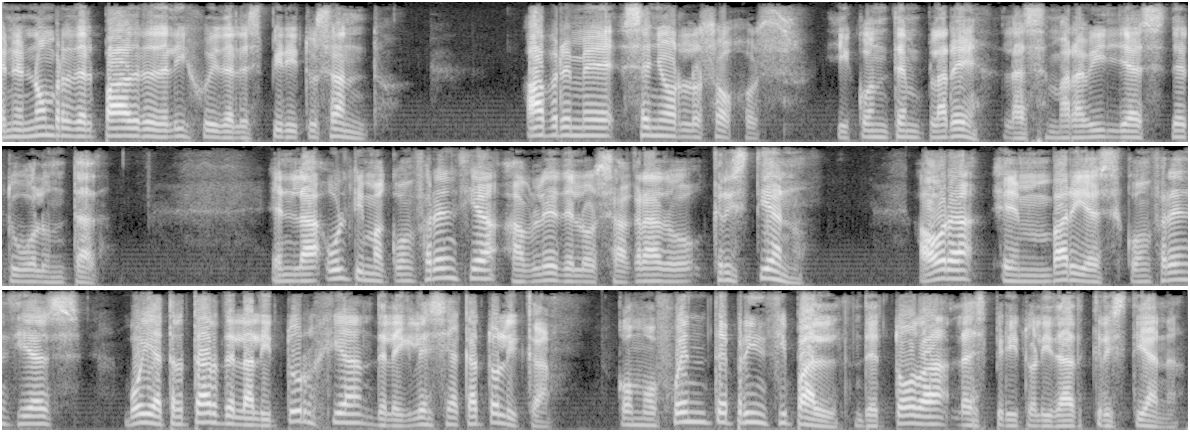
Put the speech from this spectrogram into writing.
En el nombre del Padre, del Hijo y del Espíritu Santo. Ábreme, Señor, los ojos, y contemplaré las maravillas de tu voluntad. En la última conferencia hablé de lo sagrado cristiano. Ahora, en varias conferencias, voy a tratar de la liturgia de la Iglesia Católica como fuente principal de toda la espiritualidad cristiana.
